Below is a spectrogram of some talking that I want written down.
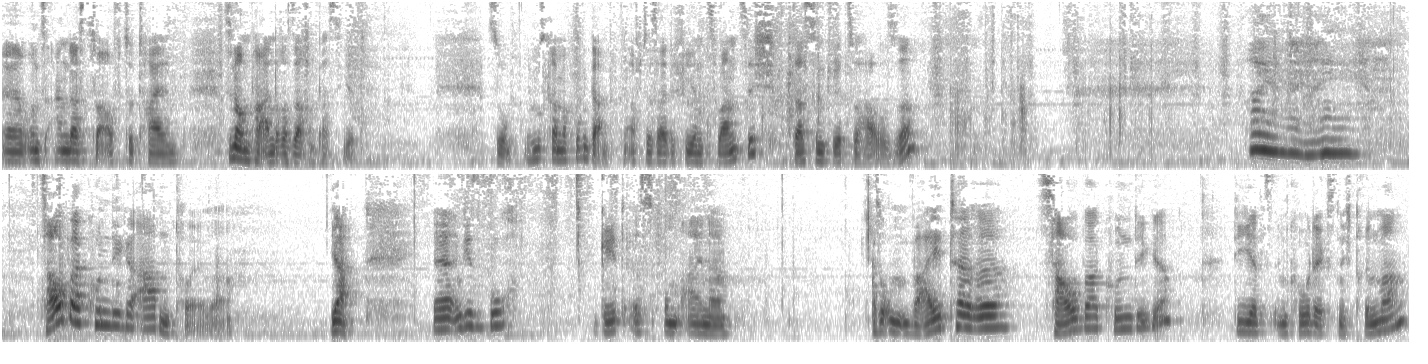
äh, uns anders zu aufzuteilen. Es sind noch ein paar andere Sachen passiert. So, ich muss gerade mal gucken, da, auf der Seite 24, da sind wir zu Hause. Zauberkundige Abenteurer. Ja, äh, in diesem Buch geht es um eine also um weitere Zauberkundige, die jetzt im Kodex nicht drin waren.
